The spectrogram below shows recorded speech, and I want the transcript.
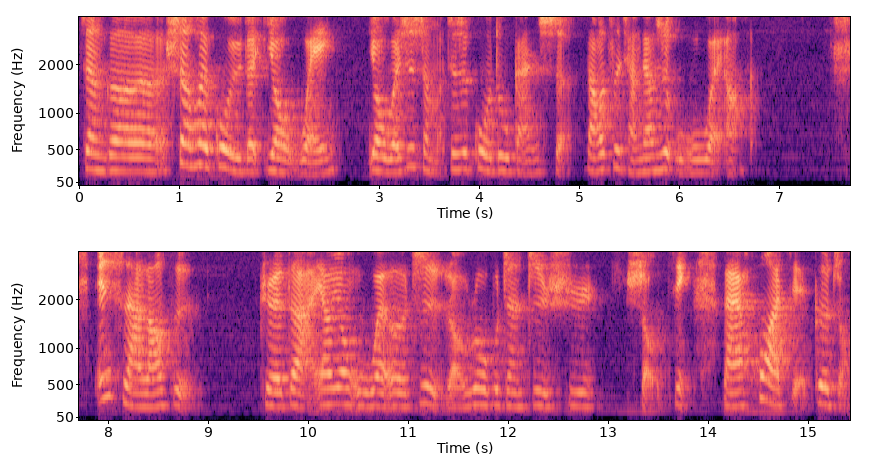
整个社会过于的有为，有为是什么？就是过度干涉。老子强调是无为啊，因此啊，老子觉得啊，要用无为而治、柔弱不争秩序。手劲来化解各种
